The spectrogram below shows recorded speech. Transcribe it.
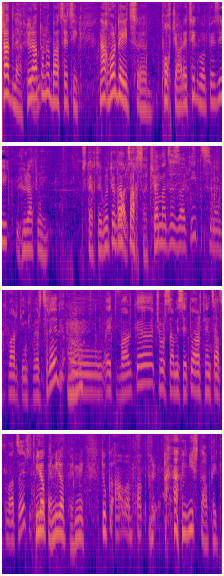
շատ լավ, հյուրատունը բացեցիք։ Նախ որտեղից փող ճարեցիք, որ เป զի հյուրատուն ստեղծեք, որտեղ դա ծախսա, չէ։ ԲՄԶ-ակից մենք վարկ ենք վերցրել ու այդ վարկը 4 ամիս հետո արդեն ծածկված էր։ Մի րոպե, մի րոպե, դուք միշտ ապեք։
